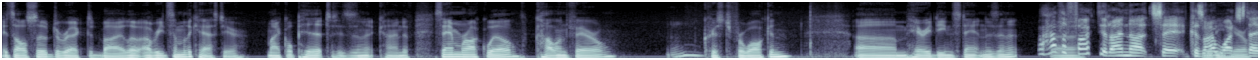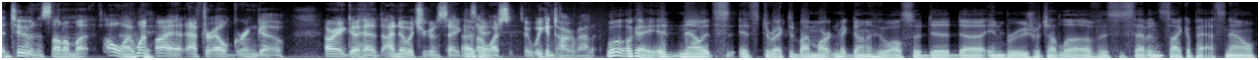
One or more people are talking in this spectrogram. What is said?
It's also directed by. I'll read some of the cast here. Michael Pitt is in it, kind of. Sam Rockwell, Colin Farrell, Christopher Walken, Um, Harry Dean Stanton is in it. Well, how the Uh, fuck did I not say it? Because I watched Harrelson? that too, and it's not on my. Oh, I went by it after El Gringo. All right, go ahead. I know what you're going to say because I watched it too. We can talk about it. Well, okay. It, now it's it's directed by Martin McDonagh, who also did uh, In Bruges, which I love. This is 7 Psychopaths. Now,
